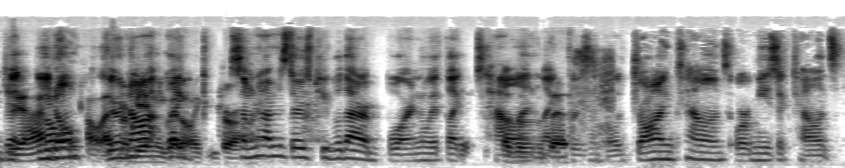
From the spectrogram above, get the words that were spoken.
D- Yeah, I you don't don't. think you're not any good like, at, like, drawing. Sometimes there's people that are born with like talent, like for example, drawing talents or music talents,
